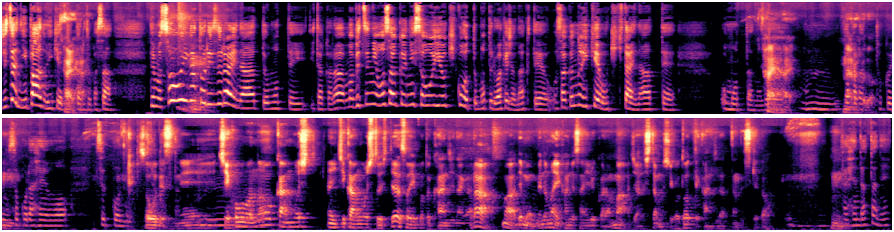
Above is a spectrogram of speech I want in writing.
実は2%の意見だったりとかさ、はいはい、でも相違が取りづらいなって思っていたから、うん、まあ別に大沢くんに相違を聞こうって思ってるわけじゃなくて、大沢くんの意見を聞きたいなって思ったので、はいはい、うん、だから特にそこら辺を、うん突っ込んできそうですね。地方の看護師、一看護師としてはそういうことを感じながら、まあでも目の前に患者さんいるから、まあじゃあ明日も仕事って感じだったんですけど。うん、大変だったね。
